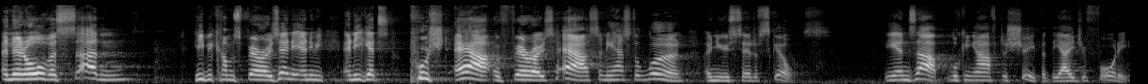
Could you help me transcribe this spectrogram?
and then all of a sudden, he becomes Pharaoh's enemy and he gets pushed out of Pharaoh's house and he has to learn a new set of skills. He ends up looking after sheep at the age of 40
